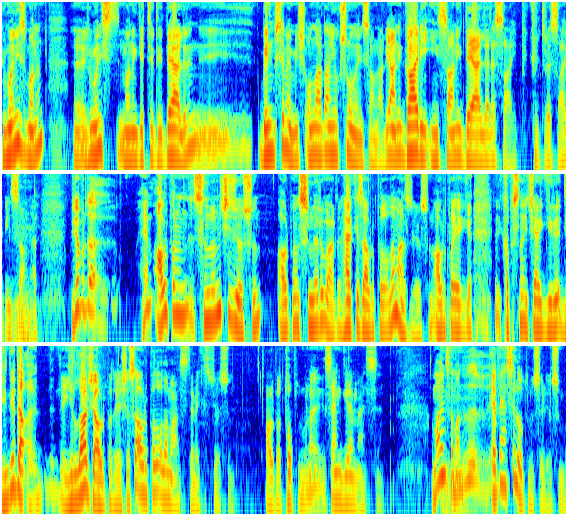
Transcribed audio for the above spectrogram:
hümanizmanın hümanizmanın getirdiği değerlerin benimsememiş, onlardan yoksun olan insanlar. Yani gayri insani değerlere sahip, kültüre sahip insanlar. Bir de burada hem Avrupa'nın sınırını çiziyorsun. Avrupa'nın sınırları vardır. Herkes Avrupalı olamaz diyorsun. Avrupa'ya kapısına içeri girdiğinde de e, yıllarca Avrupa'da yaşasa Avrupalı olamaz demek istiyorsun. Avrupa toplumuna sen giremezsin. Ama aynı zamanda da evrensel olduğunu söylüyorsun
